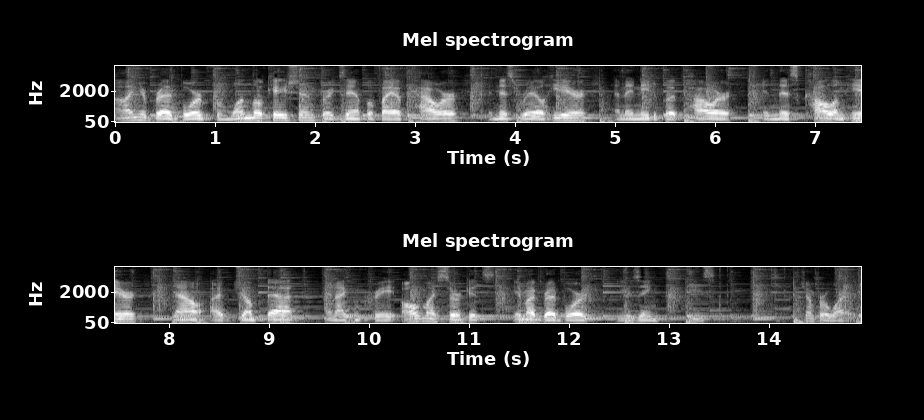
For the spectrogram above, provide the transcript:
on your breadboard from one location. For example, if I have power in this rail here and I need to put power in this column here, now I've jumped that and I can create all of my circuits in my breadboard using these jumper wires.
